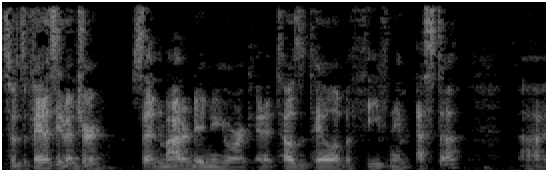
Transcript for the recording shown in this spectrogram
so it's a fantasy adventure set in modern day New York, and it tells the tale of a thief named Esta. Uh,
